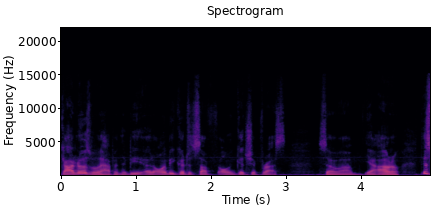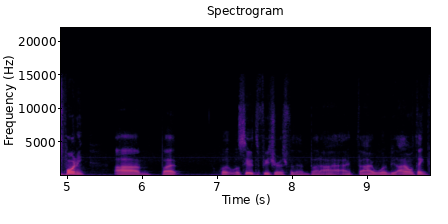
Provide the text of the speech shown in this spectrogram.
God knows what would happen. It'd be it'd only be good stuff, only good shit for us. So um, yeah, I don't know, disappointing, um, but we'll, we'll see what the future is for them. But I I, I wouldn't be. I don't think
